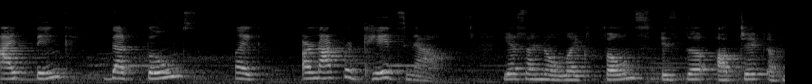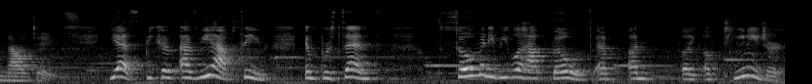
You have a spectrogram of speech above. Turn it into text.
I think that phones, like, are not for kids now. Yes, I know. Like, phones is the object of nowadays. Yes, because as we have seen in percents, so many people have phones and, and like of teenagers,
